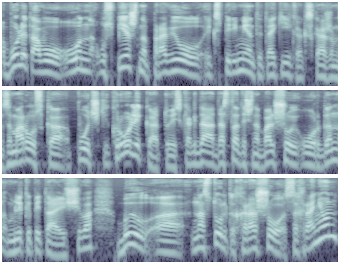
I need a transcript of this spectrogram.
более того, он успешно провел эксперименты такие, как, скажем, заморозка почки кролика, то есть когда достаточно большой орган млекопитающего был э, настолько хорошо сохранен,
